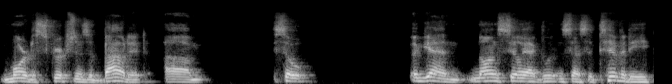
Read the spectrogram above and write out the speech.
more descriptions about it. Um, so again, non-celiac gluten sensitivity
